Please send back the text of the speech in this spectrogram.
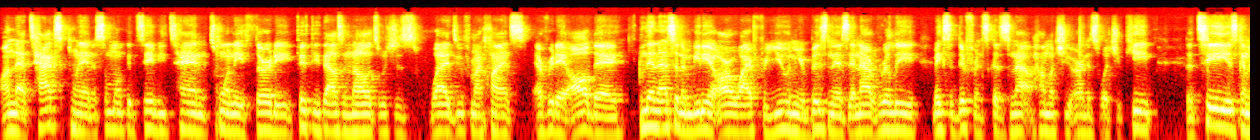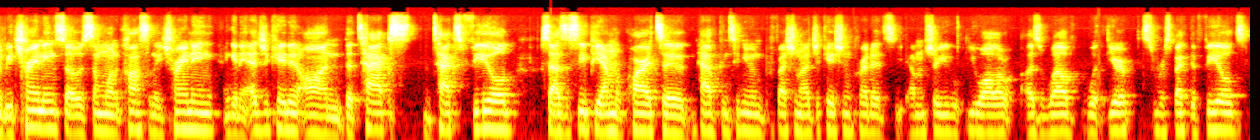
on that tax plan, if someone could save you 10, 20, 30, $50,000, which is what I do for my clients every day, all day, then that's an immediate ROI for you and your business. And that really makes a difference because it's not how much you earn, it's what you keep. The T is going to be training. So someone constantly training and getting educated on the tax, the tax field. So as a CPA, I'm required to have continuing professional education credits. I'm sure you, you all are as well with your respective fields.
